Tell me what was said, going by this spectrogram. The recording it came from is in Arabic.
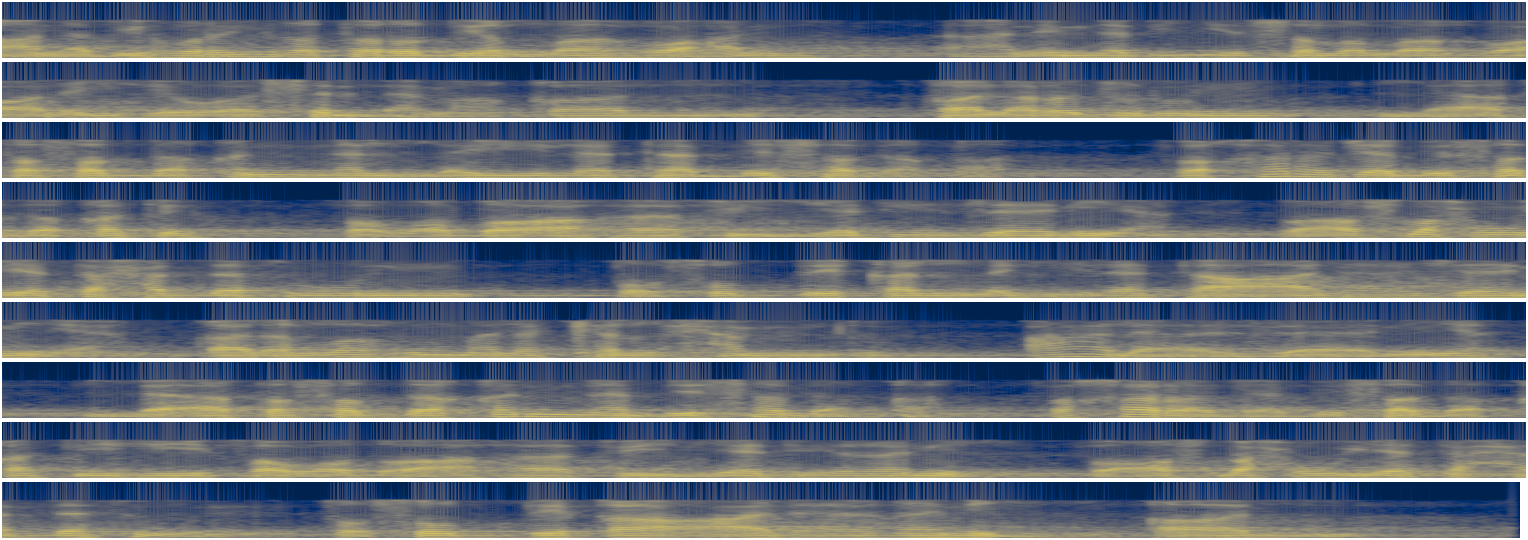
عن أبي هريرة رضي الله عنه عن النبي صلى الله عليه وسلم قال قال رجل لاتصدقن الليلة بصدقة. فخرج بصدقته فوضعها في يد زانية فأصبحوا يتحدثون تصدق الليلة على زانية. قال اللهم لك الحمد على زانية لاتصدقن بصدقة. فخرج بصدقته فوضعها في يد غني فأصبحوا يتحدثون تصدق على غني قال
